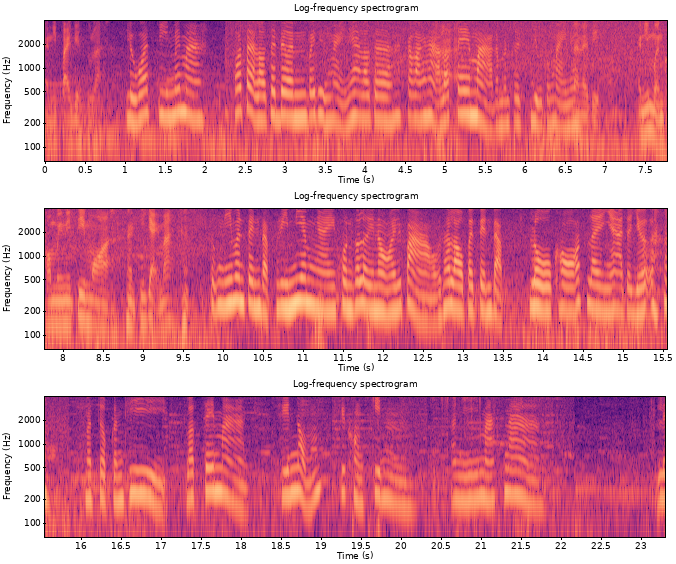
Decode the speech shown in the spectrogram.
อันนี้ไปลายเดือนตุลาหรือว่าจีนไม่มา เพราะแต่เราจะเดินไปถึงไหนเนี่ย เราจะกำลังหาลอตเต้หมาดอะมันจะอยู่ตรงไหนเนี่นั่ยนแหละสิอันนี้เหมือนคอมมูนิตี้มอลที่ใหญ่มาก ตรงนี้มันเป็นแบบพรีเมียมไง คนก็เลยน้อยหรือเปล่า ถ้าเราไปเป็นแบบโลคอสอะไรอย่างเงี้ยอาจจะเยอะ มาจบกันที่ลอตเต้หมากชิ้นขนมคือของกิน อันนี้มาร์กหน้า เร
